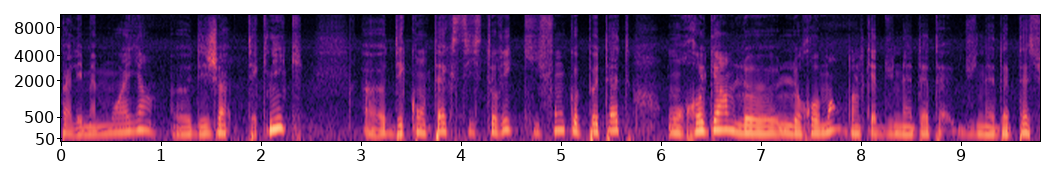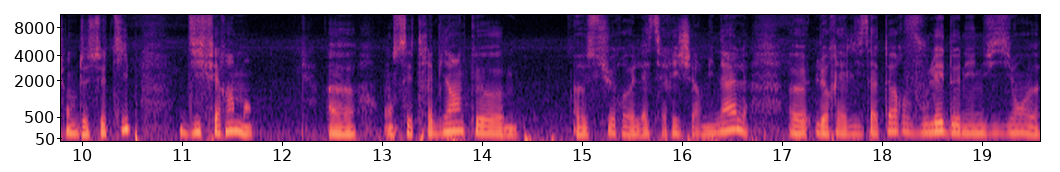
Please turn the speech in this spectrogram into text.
Pas les mêmes moyens, euh, déjà techniques, euh, des contextes historiques qui font que peut-être on regarde le, roman, dans le cadre d'une adapta- d'une adaptation de ce type, différemment. On sait très bien que euh, sur euh, la série Germinal, euh, le réalisateur voulait donner une vision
